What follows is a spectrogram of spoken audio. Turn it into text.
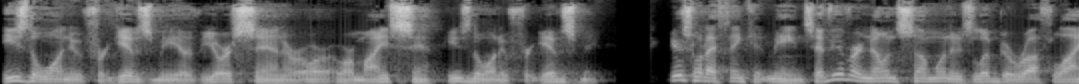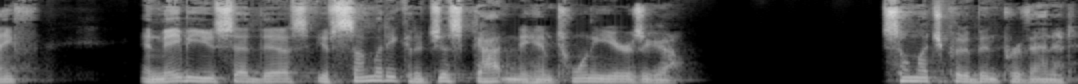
He's the one who forgives me of your sin or, or, or my sin. He's the one who forgives me. Here's what I think it means. Have you ever known someone who's lived a rough life and maybe you said this, if somebody could have just gotten to him 20 years ago, so much could have been prevented.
